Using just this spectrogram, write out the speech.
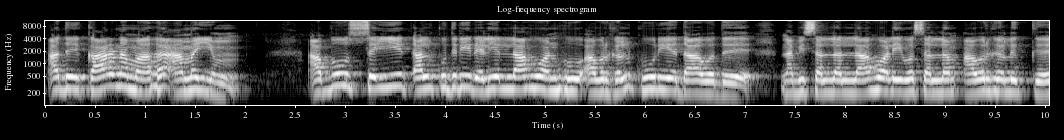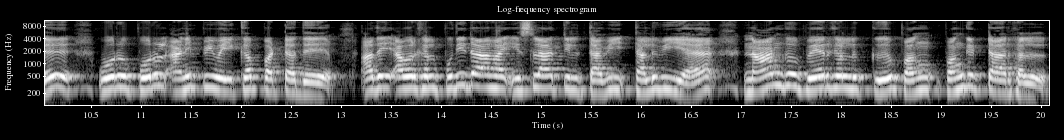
அது காரணமாக அமையும். அபு சையீத் அல் குதிரி ரலியல்லாஹு அன்ஹு அவர்கள் கூறியதாவது நபி ஸல்லல்லாஹு அலைஹி அவர்களுக்கு ஒரு பொருள் அனுப்பி வைக்கப்பட்டது. அதை அவர்கள் புதிதாக இஸ்லாத்தில் தவி தழுவிய நான்கு பேர்களுக்கு பங் பங்கிட்டார்கள்.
